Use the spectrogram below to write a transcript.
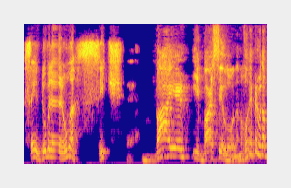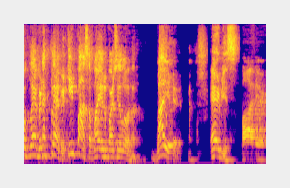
Sem dúvida nenhuma, City. Bayern e Barcelona. Não vou nem perguntar pro Kleber, né? Kleber, quem passa? Bayern ou Barcelona? Bayern. Hermes, Bayern.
